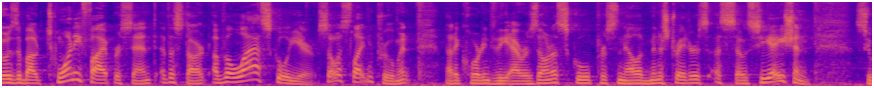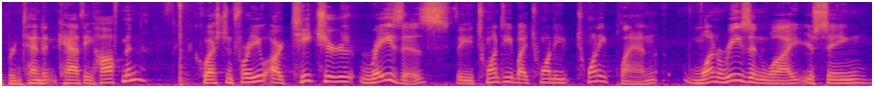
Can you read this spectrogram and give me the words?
It was about 25% at the start of the last school year. So a slight improvement, that according to the Arizona School Personnel Administrators Association. Superintendent Kathy Hoffman, question for you. Are teacher raises, the 20 by 2020 plan, one reason why you're seeing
